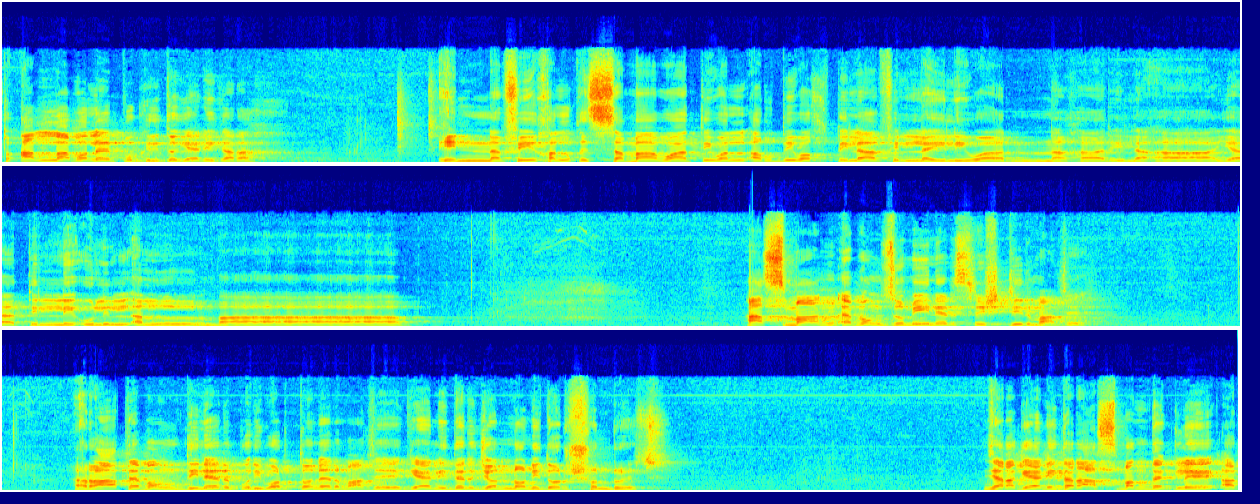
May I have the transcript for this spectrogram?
তো আল্লাহ বলে, প্রকৃত জ্ঞানী কারা? আসমান এবং জমিনের সৃষ্টির মাঝে রাত এবং দিনের পরিবর্তনের মাঝে জ্ঞানীদের জন্য নিদর্শন রয়েছে। যারা জ্ঞানী, তারা আসমান দেখলে আর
